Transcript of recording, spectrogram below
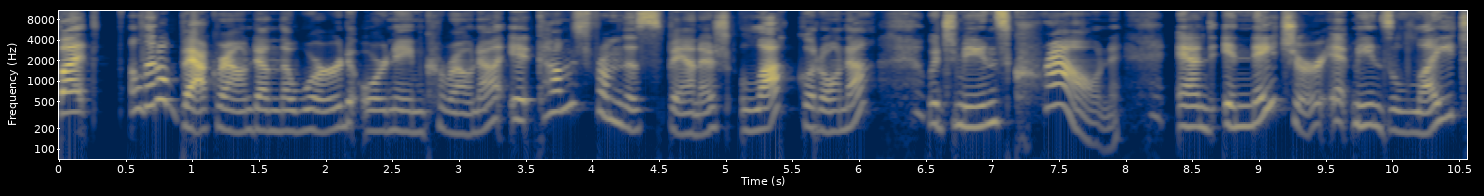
But a little background on the word or name Corona. It comes from the Spanish La Corona, which means crown. And in nature, it means light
